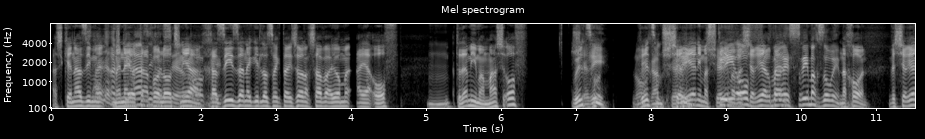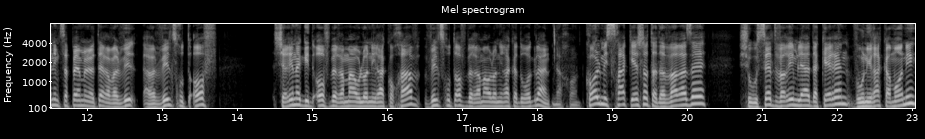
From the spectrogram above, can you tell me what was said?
אשכנזי אשכנזי מניותיו עולות, חסר, שנייה, אוקיי. חזיזה נגיד לא שחק את הראשון, עכשיו היום היה עוף. אתה יודע מי ממש עוף? וילצחוט. שרי. לא, וילצחוט, גם שרי אני מסכים, אבל עוף שרי הרבה- כבר 20 מחזורים. נכון. ושרי אני מצפה ממנו יותר, אבל ויל- אבל וילצחוט עוף, שרי נגיד עוף ברמה הוא לא נראה כוכב, וילצחוט עוף ברמה הוא לא נראה כדורגלן. נכון. כל משחק יש לו את הדבר הזה, שהוא עושה דברים ליד הקרן, והוא נראה כמוני.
